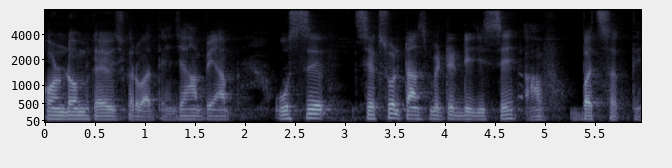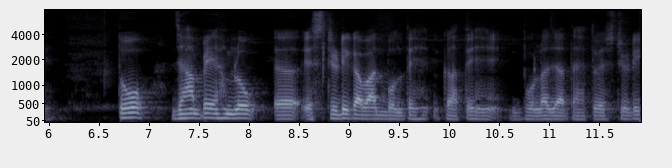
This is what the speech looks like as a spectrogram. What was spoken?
कॉन्डोम का यूज़ करवाते हैं, जहाँ पे आप उस सेक्सुअल ट्रांसमिटेड डिज़ीज़ से आप बच सकते हैं। तो जहाँ पे हम लोग एसटीडी का बात बोलते हैं, कहते हैं, बोला जाता है तो S T D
